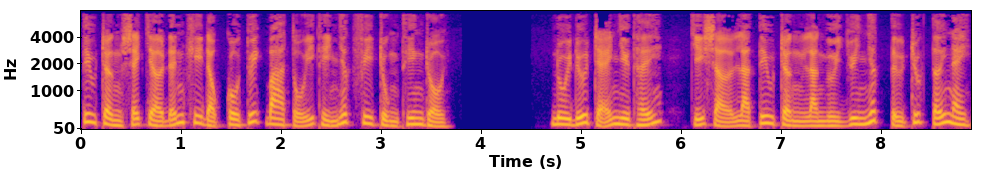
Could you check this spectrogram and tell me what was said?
Tiêu Trần sẽ chờ đến khi độc cô tuyết 3 tuổi thì nhất phi trùng thiên rồi. Nuôi đứa trẻ như thế, chỉ sợ là Tiêu Trần là người duy nhất từ trước tới nay,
